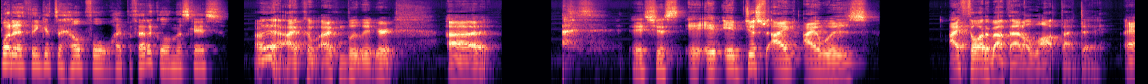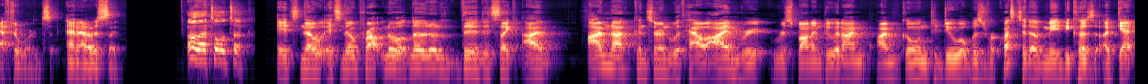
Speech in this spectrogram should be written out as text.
but I think it's a helpful hypothetical in this case. Oh yeah, I com- I completely agree. Uh, it's just it, it, just I I was I thought about that a lot that day afterwards, and I was like, Oh, that's all it took. it's no it's no problem. No no no. Dude, it's like I'm I'm not concerned with how I'm re- responding to it. I'm I'm going to do what was requested of me because again.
